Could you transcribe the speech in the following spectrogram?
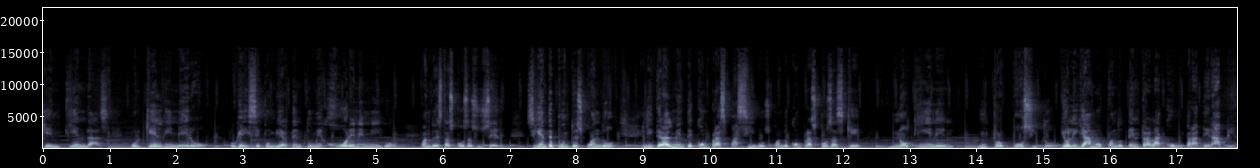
que entiendas, por qué el dinero okay, se convierte en tu mejor enemigo cuando estas cosas suceden. Siguiente punto es cuando literalmente compras pasivos, cuando compras cosas que no tienen un propósito. Yo le llamo cuando te entra la compraterapia.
